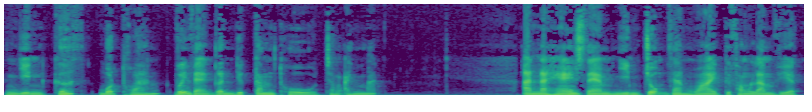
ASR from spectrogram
nhìn Kurt một thoáng với vẻ gần như căm thù trong ánh mắt. Anna hé rèm nhìn trộm ra ngoài từ phòng làm việc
